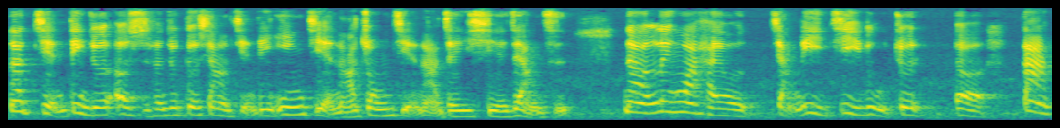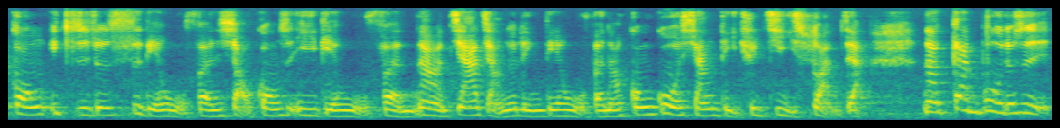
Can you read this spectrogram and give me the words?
那检定就是二十分，就各项的检定，英检啊、中检啊这一些这样子。那另外还有奖励记录，就呃大功一支就是四点五分，小功是一点五分，那嘉奖就零点五分，然后功过相抵去计算这样。那干部就是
